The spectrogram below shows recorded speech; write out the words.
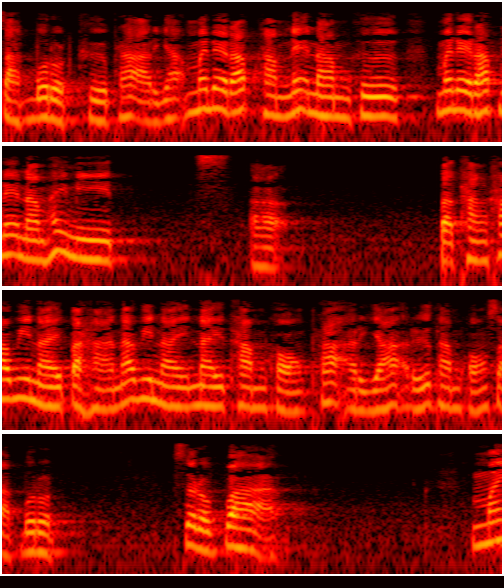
สัตบุรุษคือพระอริยะ ไม่ได้รับคำแนะนำคือไม่ได้รับแนะนำให้มีตทางข้าวินัยปหานวินัยในธรรมของพระอริยะ หรือธรรมของสัตบุรุษ สรุปว่าไม่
